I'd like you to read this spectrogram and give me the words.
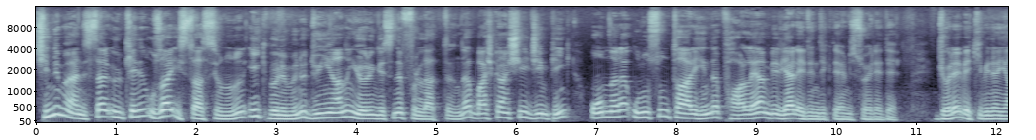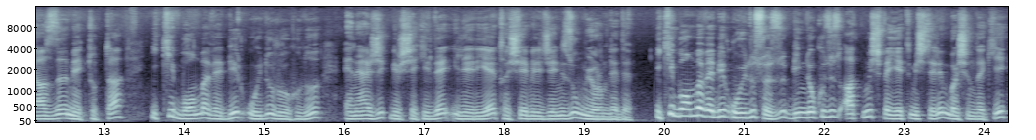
Çinli mühendisler ülkenin uzay istasyonunun ilk bölümünü dünyanın yörüngesine fırlattığında Başkan Xi Jinping onlara ulusun tarihinde parlayan bir yer edindiklerini söyledi. Görev ekibine yazdığı mektupta iki bomba ve bir uydu ruhunu enerjik bir şekilde ileriye taşıyabileceğinizi umuyorum dedi. İki bomba ve bir uydu sözü 1960 ve 70'lerin başındaki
